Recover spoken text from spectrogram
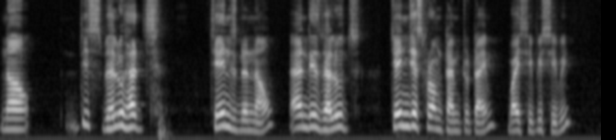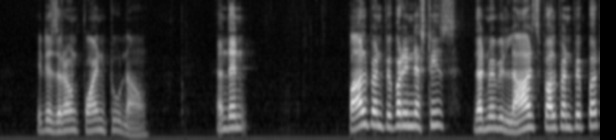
Now, this value has changed now and these values changes from time to time by CPCB it is around 0.2 now. And then pulp and paper industries that may be large pulp and paper,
